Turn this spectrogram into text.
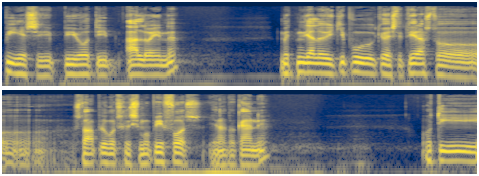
πίεση ή ό,τι άλλο είναι με την ίδια λογική που και ο αισθητήρας στο, στο Apple Watch χρησιμοποιεί φως για να το κάνει ότι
